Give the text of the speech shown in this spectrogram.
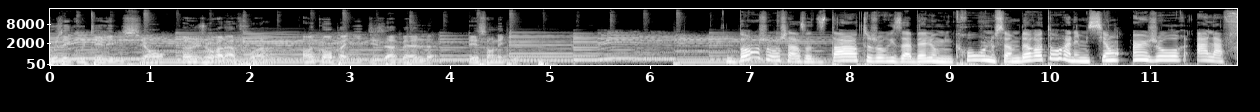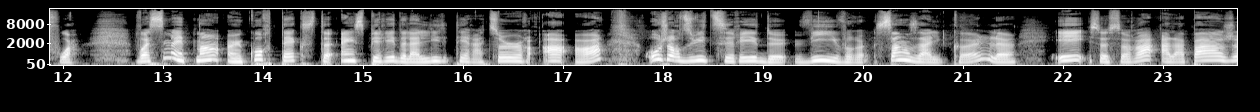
Vous écoutez l'émission Un jour à la fois en compagnie d'Isabelle et son équipe. Bonjour chers auditeurs, toujours Isabelle au micro. Nous sommes de retour à l'émission Un jour à la fois. Voici maintenant un court texte inspiré de la littérature AA, aujourd'hui tiré de Vivre sans alcool et ce sera à la page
